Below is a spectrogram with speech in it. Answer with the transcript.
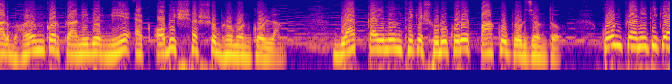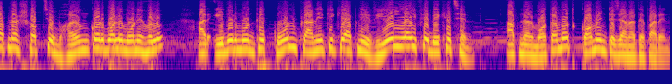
আর ভয়ঙ্কর প্রাণীদের নিয়ে এক অবিশ্বাস্য ভ্রমণ করলাম। ব্ল্যাক কাইমন থেকে শুরু করে পাকু পর্যন্ত। কোন প্রাণীটিকে আপনার সবচেয়ে ভয়ঙ্কর বলে মনে হলো? আর এদের মধ্যে কোন প্রাণীটিকে আপনি রিয়েল লাইফে দেখেছেন? আপনার মতামত কমেন্টে জানাতে পারেন।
